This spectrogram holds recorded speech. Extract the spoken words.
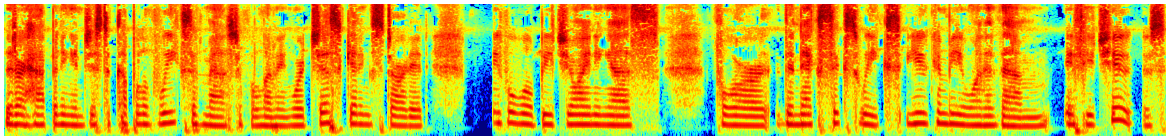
that are happening in just a couple of weeks of masterful living. We're just getting started people will be joining us for the next six weeks. You can be one of them if you choose.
